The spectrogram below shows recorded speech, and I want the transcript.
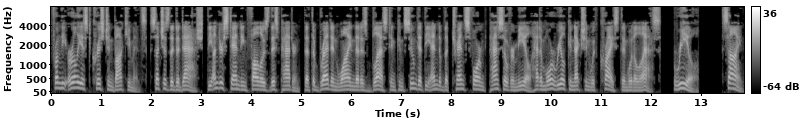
From the earliest Christian documents, such as the Didache, the understanding follows this pattern, that the bread and wine that is blessed and consumed at the end of the transformed Passover meal had a more real connection with Christ than would a less real sign.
